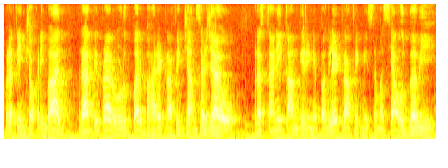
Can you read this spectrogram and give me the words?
પ્રતિન ચોકડી બાદ રાજપીપળા રોડ ઉપર ભારે ટ્રાફિક જામ સર્જાયો. રસ્તાની કામગીરીને પગલે ટ્રાફિકની સમસ્યા ઉદ્ભવી.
